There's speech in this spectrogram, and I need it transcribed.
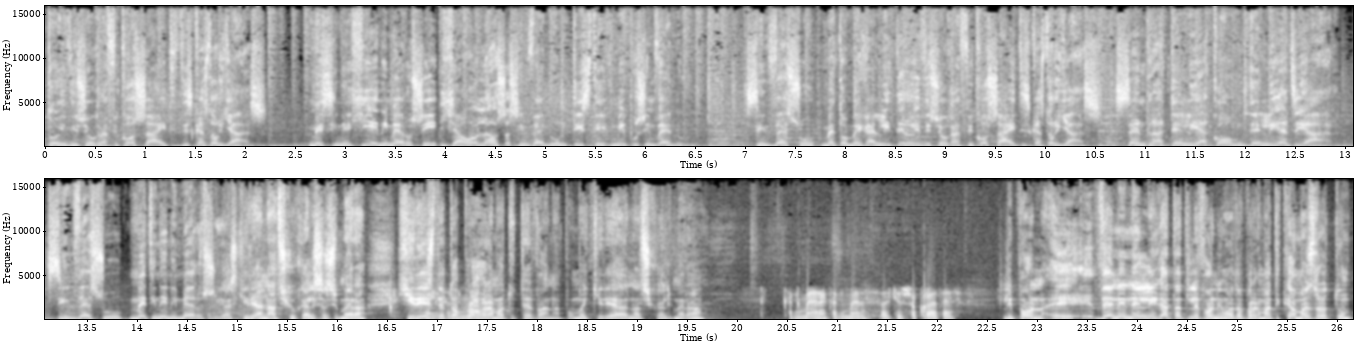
Το ειδησιογραφικό site της Καστοριάς. Με συνεχή ενημέρωση για όλα όσα συμβαίνουν τη στιγμή που συμβαίνουν. Συνδέσου με το μεγαλύτερο ειδησιογραφικό site της Καστοριάς. centra.com.gr Συνδέσου με την ενημέρωση. Γεια σας κυρία Νάτσιου, καλή σας ημέρα. Χειρίζεται το πρόγραμμα του ΤΕΒΑ να πούμε. Κυρία Νάτσιου, καλημέρα. Καλημέρα, καλημέρα σε εσάς και στους ακροατές. Λοιπόν, ε, δεν είναι λίγα τα τηλεφωνήματα που πραγματικά μας ρωτούν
